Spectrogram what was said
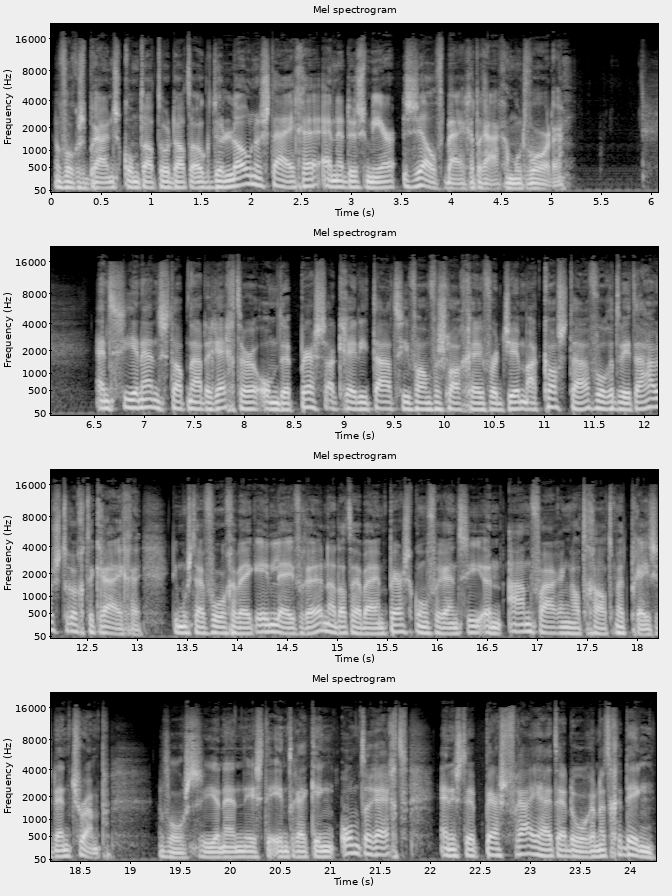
En volgens Bruins komt dat doordat ook de lonen stijgen... en er dus meer zelf bijgedragen moet worden. En CNN stapt naar de rechter om de persaccreditatie van verslaggever Jim Acosta voor het Witte Huis terug te krijgen. Die moest hij vorige week inleveren nadat hij bij een persconferentie een aanvaring had gehad met president Trump. volgens CNN is de intrekking onterecht en is de persvrijheid erdoor in het geding.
